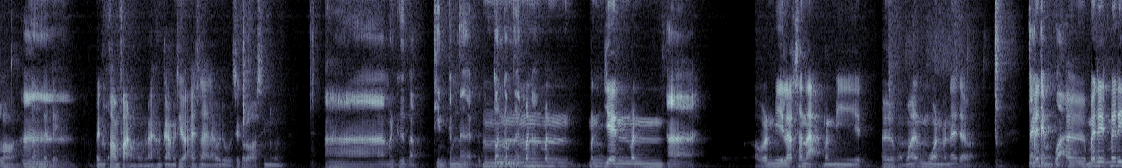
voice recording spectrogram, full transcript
กลอนตั้งแต่เด็ก เป็นความฝันของผมนะของการไปเที่ยวไอซ์แลนด์แล้วไปดู Sigur Rós ที่นู่นอ่ามันคือแบบถิ่นกำเนิดหรือต้นกำเนิดมันของมันมันเย็นมันอ่า มันมีลักษณะมันมี เออ ผมว่ามวลมันน่าจะแบบได้เต็มกว่าเออไม่ได้ไม่ได้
